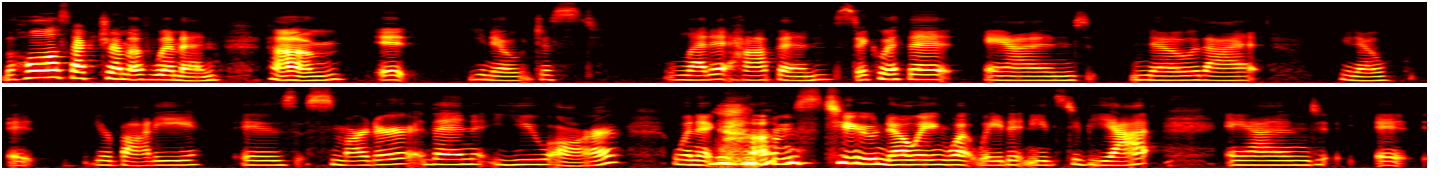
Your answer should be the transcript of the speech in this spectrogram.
the whole spectrum of women um, it you know just let it happen. Stick with it and know that, you know, it your body is smarter than you are when it comes to knowing what weight it needs to be at. And it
